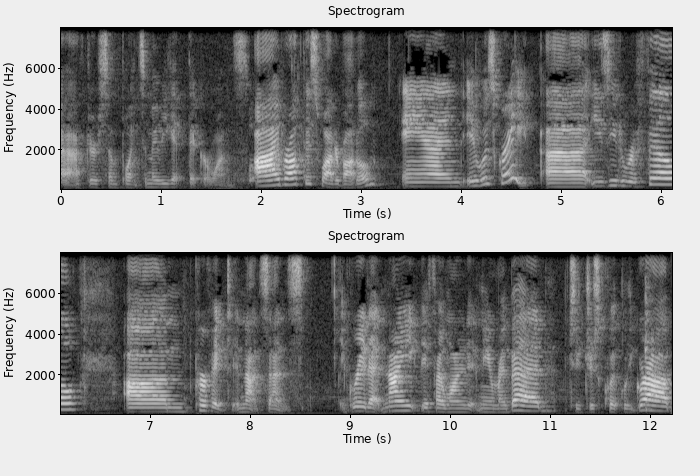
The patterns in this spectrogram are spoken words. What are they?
after some point, so maybe get thicker ones. I brought this water bottle, and it was great. Uh, easy to refill, um, perfect in that sense. Great at night if I wanted it near my bed to just quickly grab.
